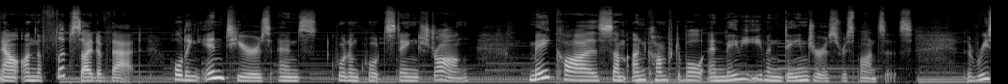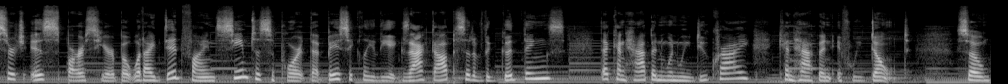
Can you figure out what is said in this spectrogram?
Now, on the flip side of that, holding in tears and quote unquote staying strong may cause some uncomfortable and maybe even dangerous responses. The research is sparse here, but what I did find seemed to support that basically the exact opposite of the good things that can happen when we do cry can happen if we don't. So,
